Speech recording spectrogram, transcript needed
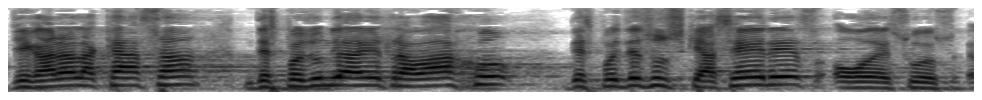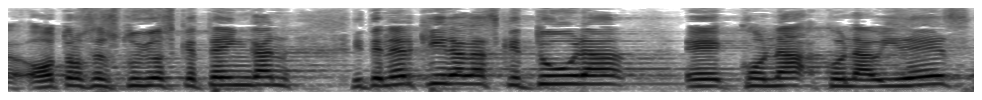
llegar a la casa después de un día de trabajo, después de sus quehaceres o de sus otros estudios que tengan y tener que ir a la escritura eh, con, con, avidez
